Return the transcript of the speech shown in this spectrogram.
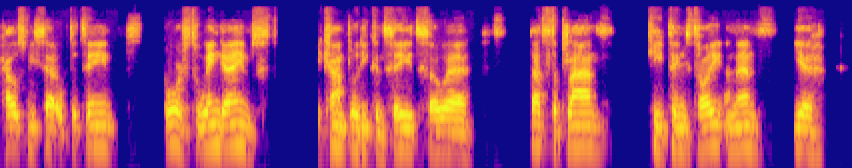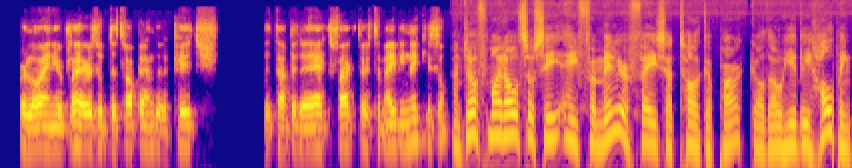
helps me set up the team. Of course, to win games, you can't bloody concede. So uh, that's the plan. Keep things tight, and then yeah, rely on your players up the top end of the pitch with that bit of X factor to maybe nick you something. And Duff might also see a familiar face at Tolka Park, although he'll be hoping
